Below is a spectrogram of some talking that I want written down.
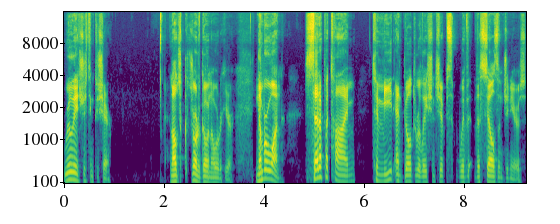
really interesting to share. And I'll just sort of go in order here. Number one, set up a time to meet and build relationships with the sales engineers.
